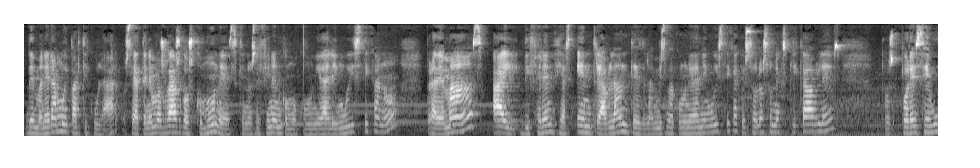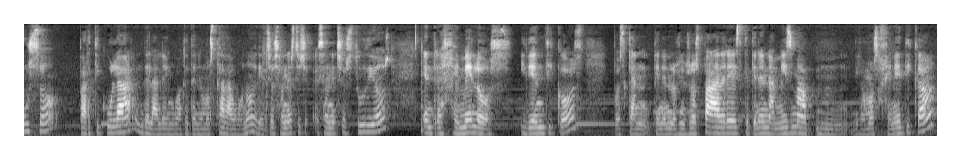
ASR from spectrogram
de manera muy particular. O sea, tenemos rasgos comunes que nos definen como comunidad lingüística, ¿no? Pero además hay diferencias entre hablantes de la misma comunidad lingüística que solo son explicables pues, por ese uso particular de la lengua que tenemos cada uno. De hecho, se han hecho, se han hecho estudios entre gemelos idénticos, pues que tienen los mismos padres, que tienen la misma, mm, digamos, genética,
